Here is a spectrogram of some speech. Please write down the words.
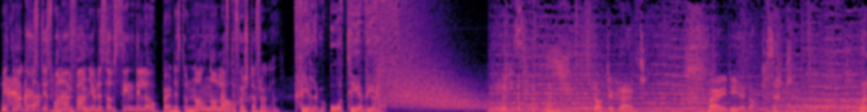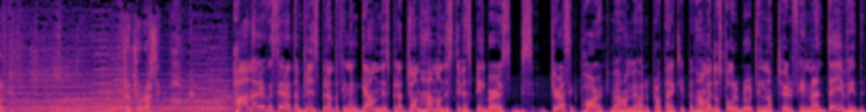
Vet ni vad? Girls Just Wanna Have Fun gjordes av Cyndi Lauper. Det står 0-0 efter första frågan. Film och TV. Dr. Grant, my dear Dr. Sattler, welcome to Jurassic Park. Han har regisserat den prisbelönta filmen Gandhi, spelat John Hammond i Steven Spielbergs Jurassic Park, han vi hörde prata här i klippet. Han var ju då storebror till naturfilmaren David.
